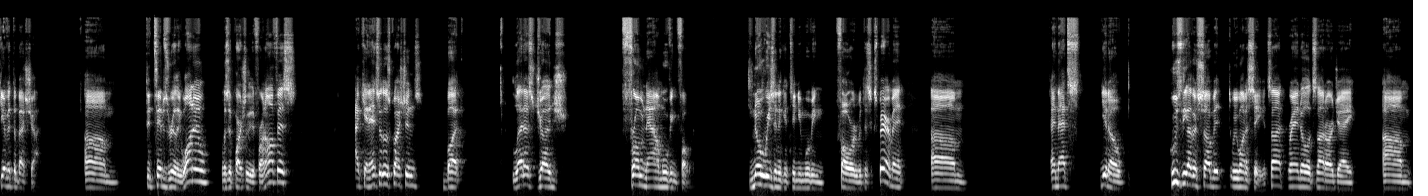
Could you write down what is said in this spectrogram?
give it the best shot. Um, did Tibbs really want to? Was it partially the front office? I can't answer those questions, but let us judge from now moving forward. No reason to continue moving forward with this experiment. Um, and that's, you know, who's the other sub it, we want to see? It's not Randle. it's not RJ. Um,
